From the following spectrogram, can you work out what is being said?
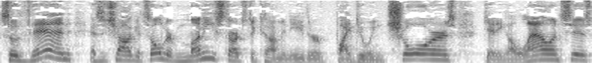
So then, as a child gets older, money starts to come in either by doing chores, getting allowances.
